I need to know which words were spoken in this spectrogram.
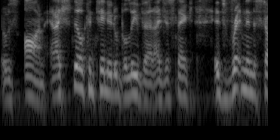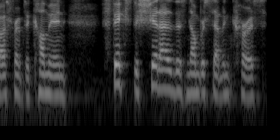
It was on, and I still continue to believe that. I just think it's written in the stars for him to come in, fix the shit out of this number seven curse,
